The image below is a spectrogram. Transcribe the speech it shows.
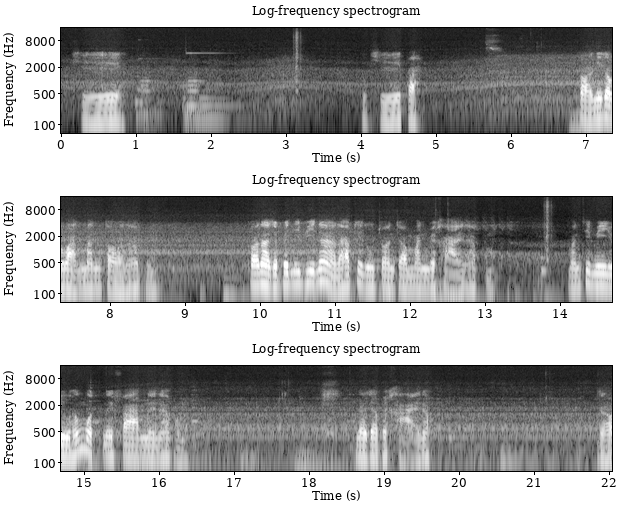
โอเค โอเคไปะ ก็อันนี้ก็หวานมันต่อนะครับผมก็น่าจะเป็น EP หน้านะครับ ที่ลุงจรจะเอามันไปขายนะครับผมมันที่มีอยู่ทั้งหมดในฟาร์มเลยนะครับผม เราจะไปขายเนาะเดี๋ยว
